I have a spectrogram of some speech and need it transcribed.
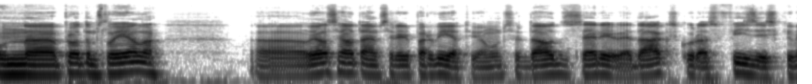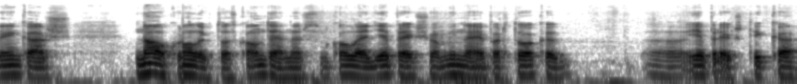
Un, protams, liela Uh, liels jautājums arī par vietu, jo mums ir daudz sēriju viedākas, kurās fiziski vienkārši nav kur nolikt tos konteinerus. Kolēģi iepriekš jau minēja par to, ka uh, iepriekš tika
